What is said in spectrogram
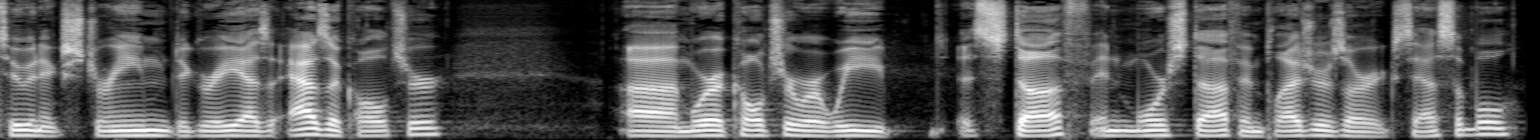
to an extreme degree as as a culture. Um, we're a culture where we stuff and more stuff and pleasures are accessible,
